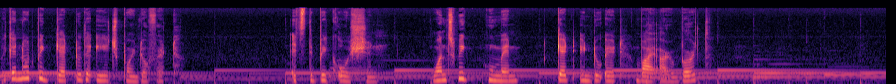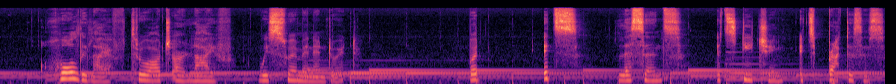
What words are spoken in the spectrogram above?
We cannot get to the age point of it. It's the big ocean. Once we human get into it by our birth, whole the life, throughout our life, we swim into it. But its lessons, its teaching, its practices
